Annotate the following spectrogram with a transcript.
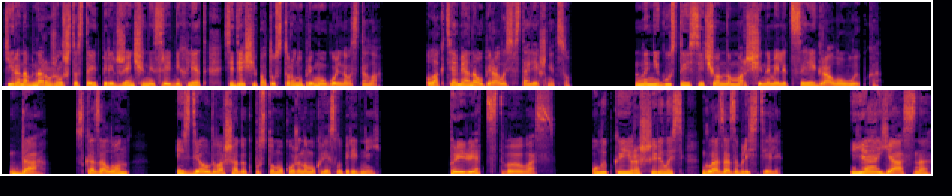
Киран обнаружил, что стоит перед женщиной средних лет, сидящей по ту сторону прямоугольного стола. Локтями она упиралась в столешницу. На негусто иссеченном морщинами лице играла улыбка. «Да», — сказал он и сделал два шага к пустому кожаному креслу перед ней. «Приветствую вас». Улыбка ее расширилась, глаза заблестели. «Я ясно.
